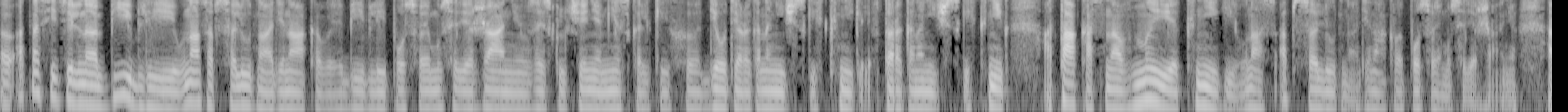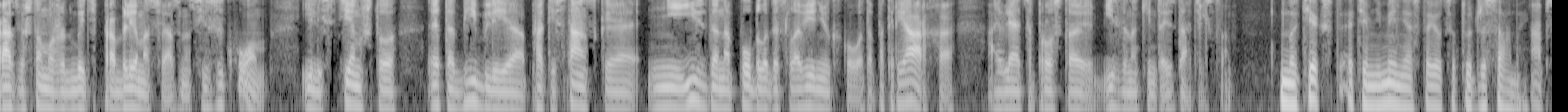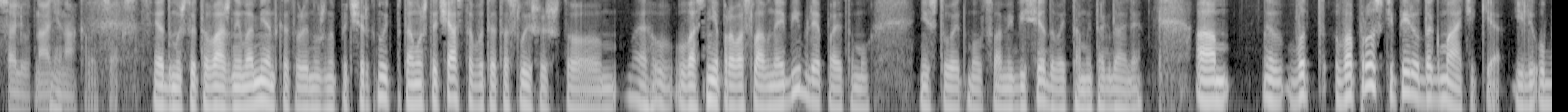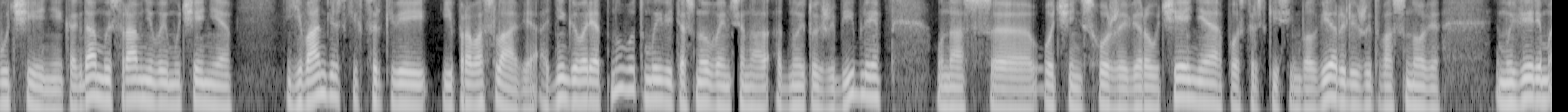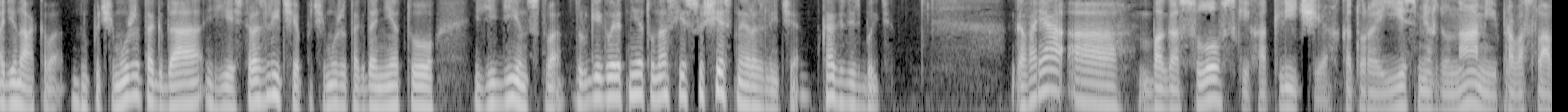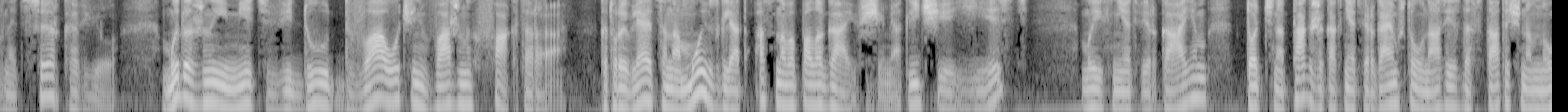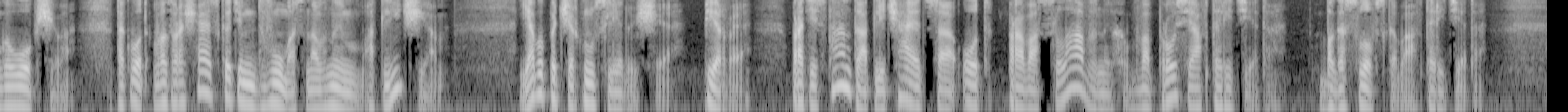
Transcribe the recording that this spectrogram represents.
Э, относительно Библии у нас абсолютно одинаковые Библии по своему содержанию, за исключением нескольких э, deutероканонических книг или второканонических книг. А так основные книги у нас абсолютно одинаковые по своему содержанию. Разве что может быть проблема связана с языком или с тем, что эта Библия протестантская не издана по благословению какого-то патриарха, а является просто издана каким-то издательством. Но текст, тем не менее, остается тот же самый. Абсолютно одинаковый текст. Я думаю, что это важный момент, который нужно подчеркнуть, потому что часто вот это слышишь, что э, у вас не православная Библия, поэтому не стоит, мол, с вами беседовать там и так далее. А, вот вопрос теперь о догматике или об учении. Когда мы сравниваем учение евангельских церквей и православия. Одни говорят, ну вот мы ведь основываемся на одной и той же Библии, у нас э, очень схожее вероучение, апостольский символ веры лежит в основе, мы верим одинаково. Ну почему же тогда есть различия, почему же тогда нету единства? Другие говорят, нет, у нас есть существенное различие. Как здесь быть? Говоря о богословских отличиях, которые есть между нами и православной церковью, мы должны иметь в виду два очень важных фактора, которые являются, на мой взгляд, основополагающими. Отличия есть, мы их не отвергаем, точно так же, как не отвергаем, что у нас есть достаточно много общего. Так вот, возвращаясь к этим двум основным отличиям, я бы подчеркнул следующее. Первое – Протестанты отличаются от православных в вопросе авторитета, богословского авторитета.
